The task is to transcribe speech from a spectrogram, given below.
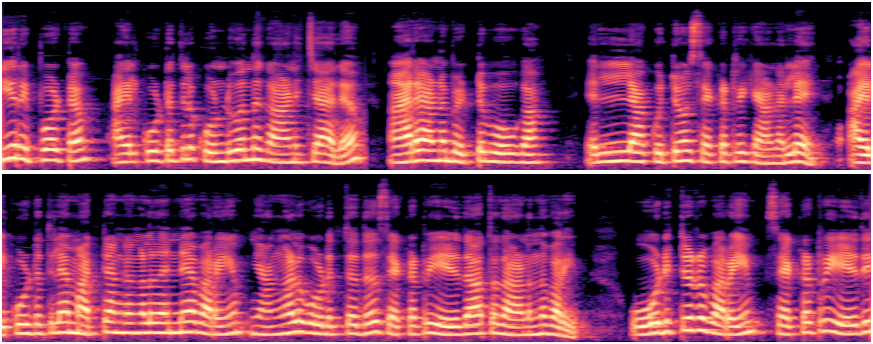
ഈ റിപ്പോർട്ട് അയൽക്കൂട്ടത്തിൽ കൊണ്ടുവന്ന് കാണിച്ചാൽ ആരാണ് പെട്ടുപോവുക? എല്ലാ കുറ്റവും സെക്രട്ടറിക്കാണല്ലേ? അയൽക്കൂട്ടത്തിലെ മറ്റംഗങ്ങൾ തന്നെ പറയും ഞങ്ങൾ കൊടുത്തത് സെക്രട്ടറി എഴുതാത്തതാണെന്ന് പറയും. ഓഡിറ്റർ പറയും സെക്രട്ടറി എഴുതി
